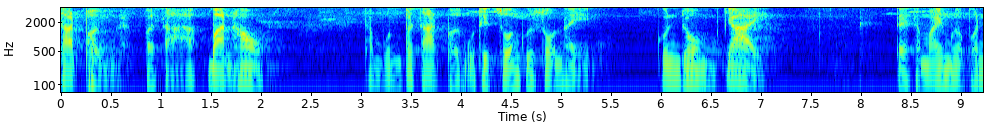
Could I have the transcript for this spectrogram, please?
สาทเพิ่งภาษาบ้านเฮ้า ทำบุญประสาทเผิงอุทิศส่วนกุศลให้คุณโยมย่าย แต่สมัยเมื่อพิ่น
